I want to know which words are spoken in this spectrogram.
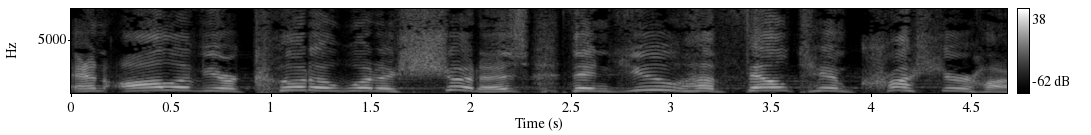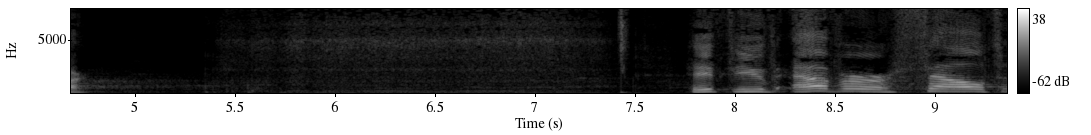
and all of your coulda, woulda, shouldas, then you have felt him crush your heart. If you've ever felt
